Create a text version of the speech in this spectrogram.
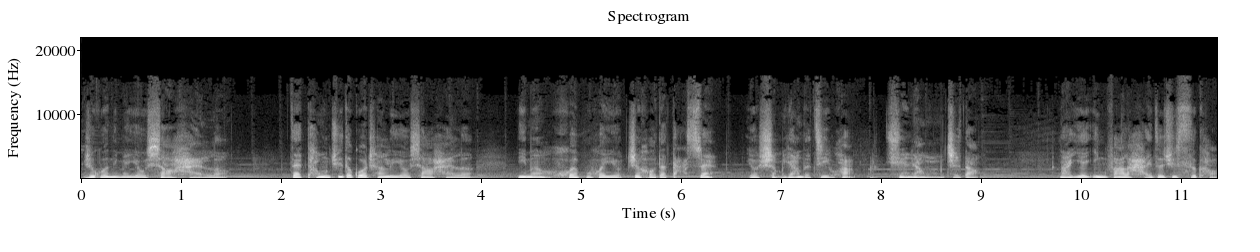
如果你们有小孩了，在同居的过程里有小孩了，你们会不会有之后的打算？有什么样的计划？先让我们知道。那也引发了孩子去思考：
